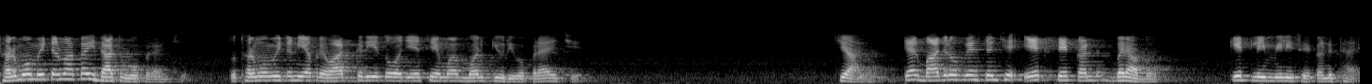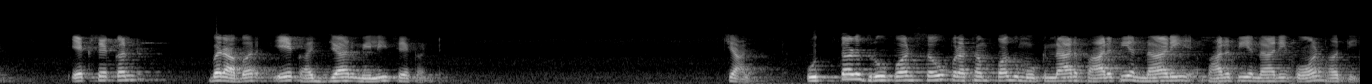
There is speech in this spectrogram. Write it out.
થર્મોમીટરમાં કઈ ધાતુ વપરાય છે? તો થર્મોમીટરની આપણે વાત કરીએ તો જે છે એમાં મર્ક્યુરી વપરાય છે. ચાલો. ત્યારબાદનો ક્વેશ્ચન છે એક સેકન્ડ બરાબર. કેટલી મિલી સેકન્ડ થાય? એક સેકન્ડ બરાબર એક હજાર મિલી સેકન્ડ ચાલો. ઉત્તર ધ્રુવ પર સૌ પ્રથમ પગ મૂકનાર ભારતીય નારી ભારતીય નારી કોણ હતી?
